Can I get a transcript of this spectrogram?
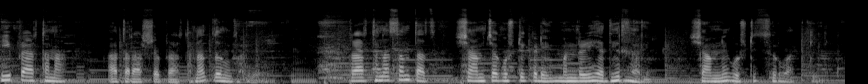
ही प्रार्थना आता राष्ट्रीय प्रार्थना जणू झाली आहे. प्रार्थना संपताच श्यामच्या गोष्टीकडे मंडळी अधीर झाली. श्यामने गोष्टीत सुरुवात केली.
